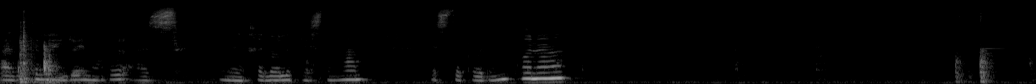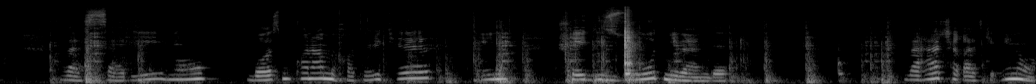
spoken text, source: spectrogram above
البته من اینجا این مقدار از خلال پسته هم استفاده می‌کنم. و سریع اینو باز می‌کنم به خاطری که این خیلی زود میبنده. و هر چقدر که اینو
